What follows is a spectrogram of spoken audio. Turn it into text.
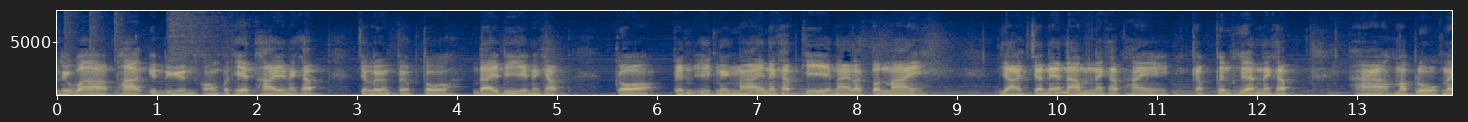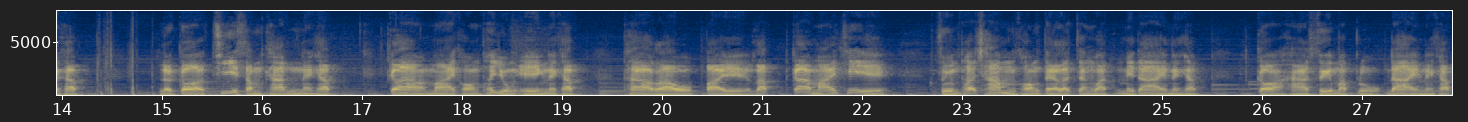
หรือว่าภาคอื่นๆของประเทศไทยนะครับจเจริญเติบโตได้ดีนะครับ ก็เป็นอีกหนึ่งไม้นะครับ ที่นายรักต้นไม้ อยากจะแนะนำนะครับให้กับเพื่อนๆนะครับ หามาปลูกนะครับ แล้วก็ที่สำคัญนะครับกล้าไม้ของพยุงเองนะครับ ถ้าเราไปรับกล้าไม้ที่ศูนย์พาะชำของแต่ละจังหวัดไม่ได้นะครับ ก็หาซื้อมาปลูกได้นะครับ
